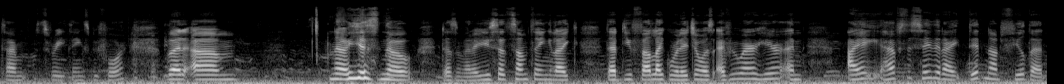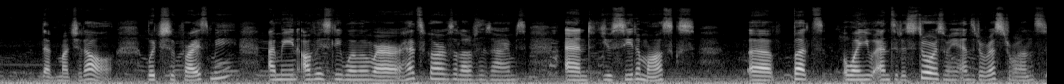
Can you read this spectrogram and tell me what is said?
time three things before, but um, no, yes, no, doesn't matter. You said something like that you felt like religion was everywhere here, and I have to say that I did not feel that that much at all, which surprised me. I mean, obviously, women wear headscarves a lot of the times, and you see the mosques. Uh, but when you enter the stores, when you enter the restaurants,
